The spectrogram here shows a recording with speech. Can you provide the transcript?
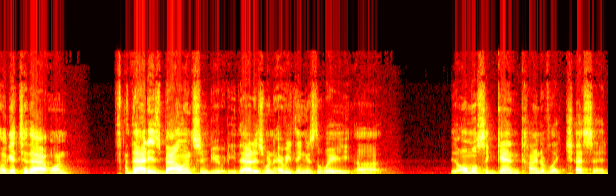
I'll get to that one. That is balance and beauty. That is when everything is the way, uh, almost again, kind of like Chesed,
